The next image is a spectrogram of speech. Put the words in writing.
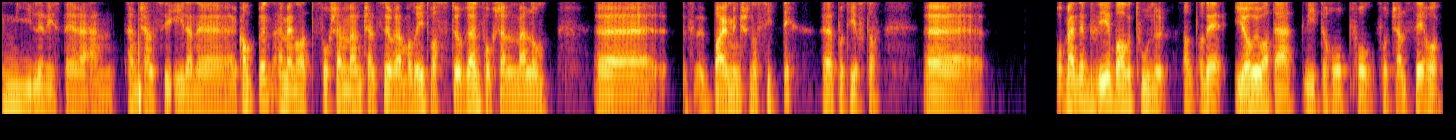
milevis bedre enn Chelsea i denne kampen. Jeg mener at forskjellen mellom Chelsea og Real Madrid var større enn forskjellen mellom Bayern München og City uh, på tirsdag. Uh, men det blir bare 2-0. Og det gjør jo at det er et lite håp for, for Chelsea. og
